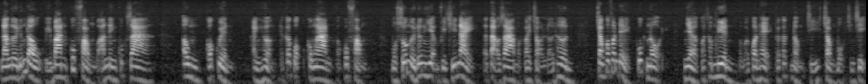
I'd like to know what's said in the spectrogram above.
là người đứng đầu Ủy ban Quốc phòng và An ninh Quốc gia. Ông có quyền ảnh hưởng đến các bộ công an và quốc phòng. Một số người đương nhiệm vị trí này đã tạo ra một vai trò lớn hơn trong các vấn đề quốc nội nhờ có thâm niên và mối quan hệ với các đồng chí trong Bộ Chính trị.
